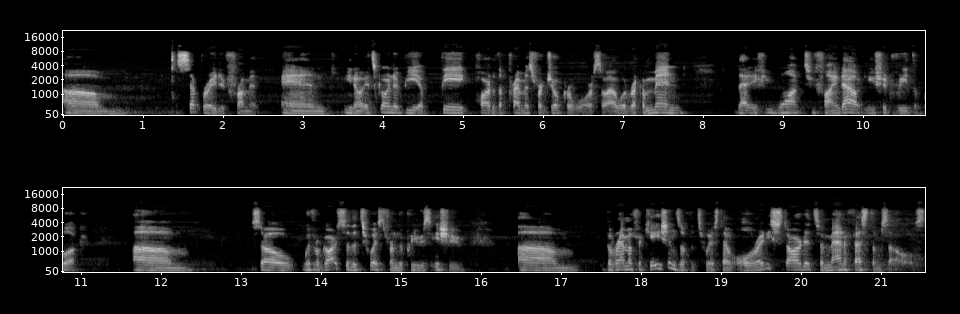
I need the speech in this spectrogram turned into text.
um, separated from it, and you know it's going to be a big part of the premise for Joker War. So I would recommend that if you want to find out, you should read the book. Um, so, with regards to the twist from the previous issue, um, the ramifications of the twist have already started to manifest themselves.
